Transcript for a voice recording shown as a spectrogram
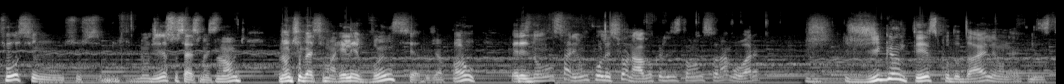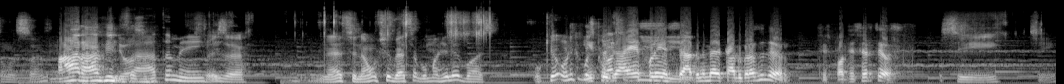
fosse um, não diria sucesso, mas não, não tivesse uma relevância do Japão, eles não lançariam um colecionável que eles estão lançando agora. Gigantesco do Dylion, né? Que eles estão lançando. Maravilhoso. Exatamente. Pois é. Né, se não tivesse alguma relevância. O que, a única coisa Isso que já é influenciado que... no mercado brasileiro. Vocês podem ter certeza. Sim, sim.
